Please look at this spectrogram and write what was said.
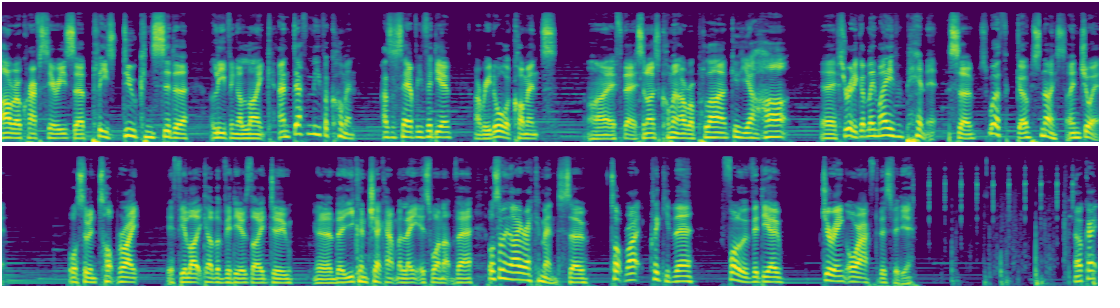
RLcraft series, uh, please do consider leaving a like, and definitely leave a comment. As I say every video, I read all the comments. Uh, if there's a nice comment, I'll reply, I'll give you a heart, uh, it's really good, they might even pin it, so it's worth a go. It's nice. I enjoy it. Also in top right, if you like other videos that I do, uh, there you can check out my latest one up there, or something I recommend. So top right, click it there, follow a video during or after this video. Okay,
